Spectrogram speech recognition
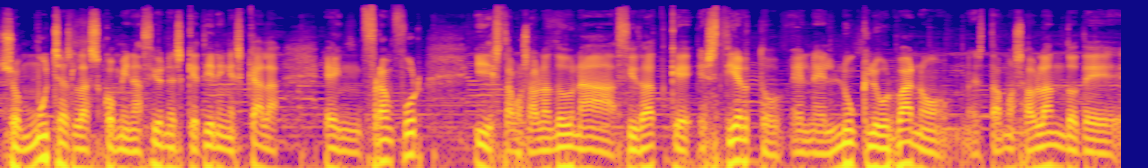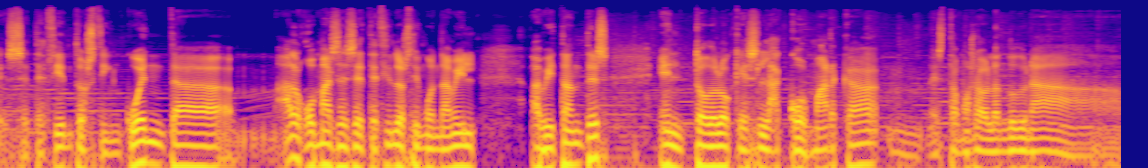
son muchas las combinaciones que tienen escala en Frankfurt y estamos hablando de una ciudad que es cierto, en el núcleo urbano estamos hablando de 750, algo más de 750.000 habitantes, en todo lo que es la comarca mm, estamos hablando de una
